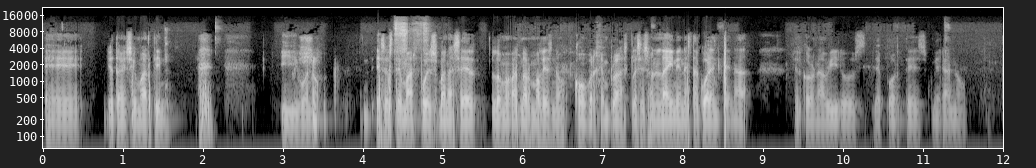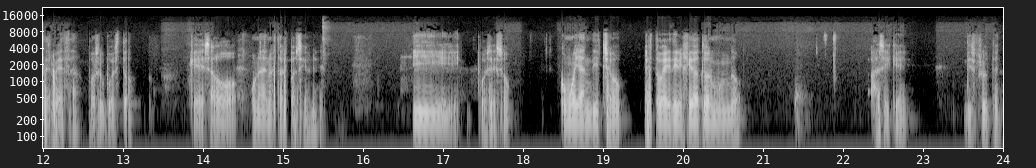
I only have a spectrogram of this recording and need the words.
Eh, yo también soy Martín. Y bueno, esos temas pues van a ser los más normales, ¿no? Como por ejemplo las clases online en esta cuarentena del coronavirus, deportes, verano, cerveza, por supuesto, que es algo, una de nuestras pasiones. Y pues eso, como ya han dicho, esto va a ir dirigido a todo el mundo. Así que disfruten.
